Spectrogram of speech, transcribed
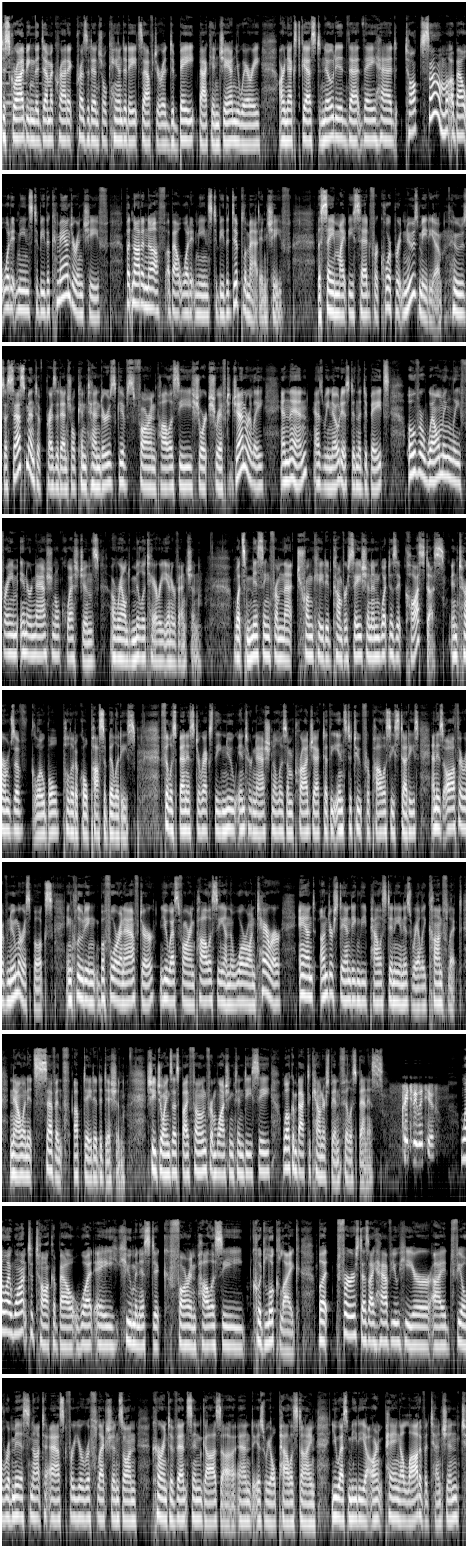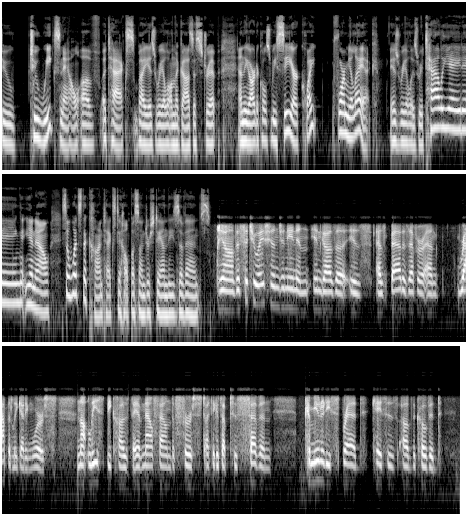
Describing the Democratic presidential candidates after a debate back in January, our next guest noted that they had talked some about what it means to be the commander in chief, but not enough about what it means to be the diplomat in chief. The same might be said for corporate news media, whose assessment of presidential contenders gives foreign policy short shrift generally, and then, as we noticed in the debates, overwhelmingly frame international questions around military intervention what's missing from that truncated conversation, and what does it cost us in terms of global political possibilities. Phyllis Bennis directs the New Internationalism Project at the Institute for Policy Studies and is author of numerous books, including Before and After U.S. Foreign Policy and the War on Terror, and Understanding the Palestinian Israeli Conflict, now in its seventh updated edition. She joins us by phone from Washington, D.C. Welcome back to Counterspin. Phyllis Bennis. Great to be with you. Well, I want to talk about what a humanistic foreign policy could look like. But first, as I have you here, I'd feel remiss not to ask for your reflections on current events in Gaza and Israel Palestine. U.S. media aren't paying a lot of attention to two weeks now of attacks by Israel on the Gaza Strip, and the articles we see are quite formulaic. Israel is retaliating, you know. So, what's the context to help us understand these events? Yeah, the situation, Janine, in, in Gaza is as bad as ever and rapidly getting worse, not least because they have now found the first, I think it's up to seven, community spread cases of the COVID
